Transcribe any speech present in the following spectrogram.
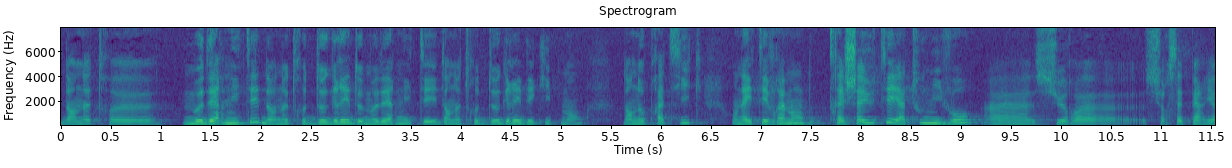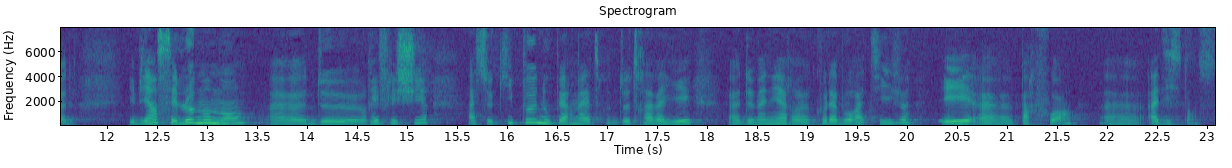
dans notre euh, modernité, dans notre degré de modernité, dans notre degré d'équipement, dans nos pratiques. On a été vraiment très chahuté à tout niveau euh, sur, euh, sur cette période. Eh bien, c'est le moment de réfléchir à ce qui peut nous permettre de travailler de manière collaborative et parfois à distance.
